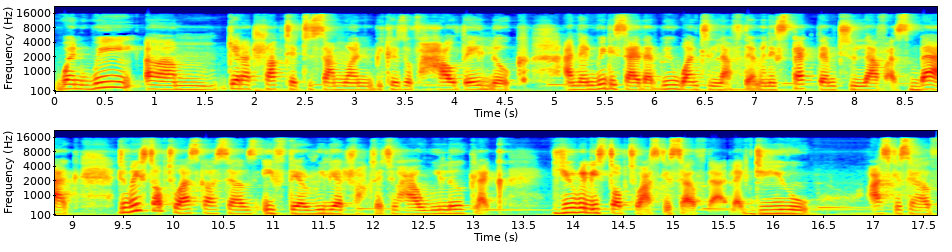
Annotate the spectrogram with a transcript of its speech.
when we um, get attracted to someone because of how they look and then we decide that we want to love them and expect them to love us back do we stop to ask ourselves if they're really attracted to how we look? Like you really stop to ask yourself that? Like do you ask yourself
